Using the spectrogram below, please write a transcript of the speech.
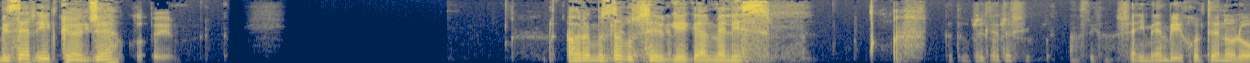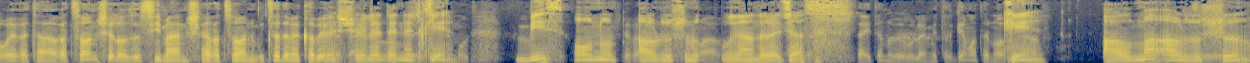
Bizler ilk önce Aramızda bu sevgiye gelmeliyiz. Ve şöyle denir ki, biz onun arzusunu uyandıracağız. Ki alma arzusu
